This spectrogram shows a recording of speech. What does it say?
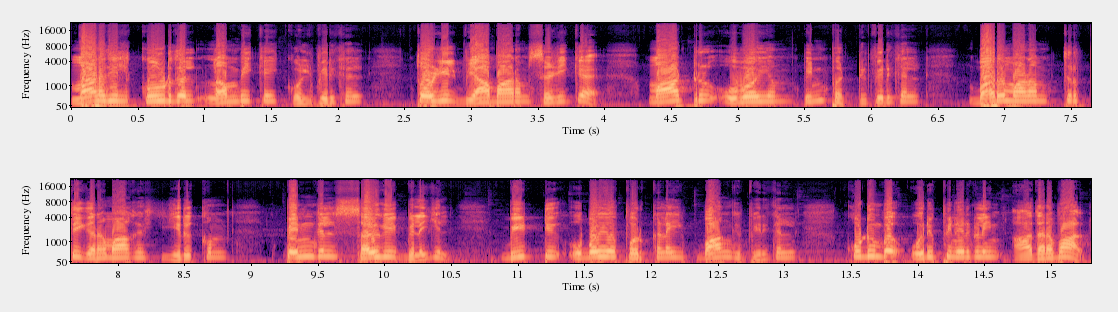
மனதில் கூடுதல் நம்பிக்கை கொள்வீர்கள். தொழில் வியாபாரம் செழிக்க மாற்று உபயம் பின்பற்றுவீர்கள். வருமானம் திருப்திகரமாக இருக்கும். பெண்கள் சலுகை விலையில் வீட்டு உபயோகப் பொருட்களை வாங்குவீர்கள். குடும்ப உறுப்பினர்களின் ஆதரவால்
